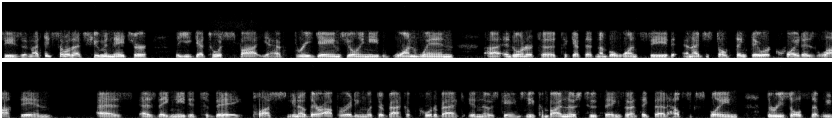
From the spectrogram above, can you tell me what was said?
season. I think some of that's human nature. That you get to a spot, you have three games, you only need one win uh, in order to to get that number one seed, and I just don't think they were quite as locked in as as they needed to be. Plus, you know, they're operating with their backup quarterback in those games. You combine those two things, and I think that helps explain the results that we've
